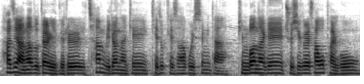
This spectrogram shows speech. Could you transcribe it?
하지 않아도 될 일들을 참 미련하게 계속해서 하고 있습니다. 빈번하게 주식을 사고 팔고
